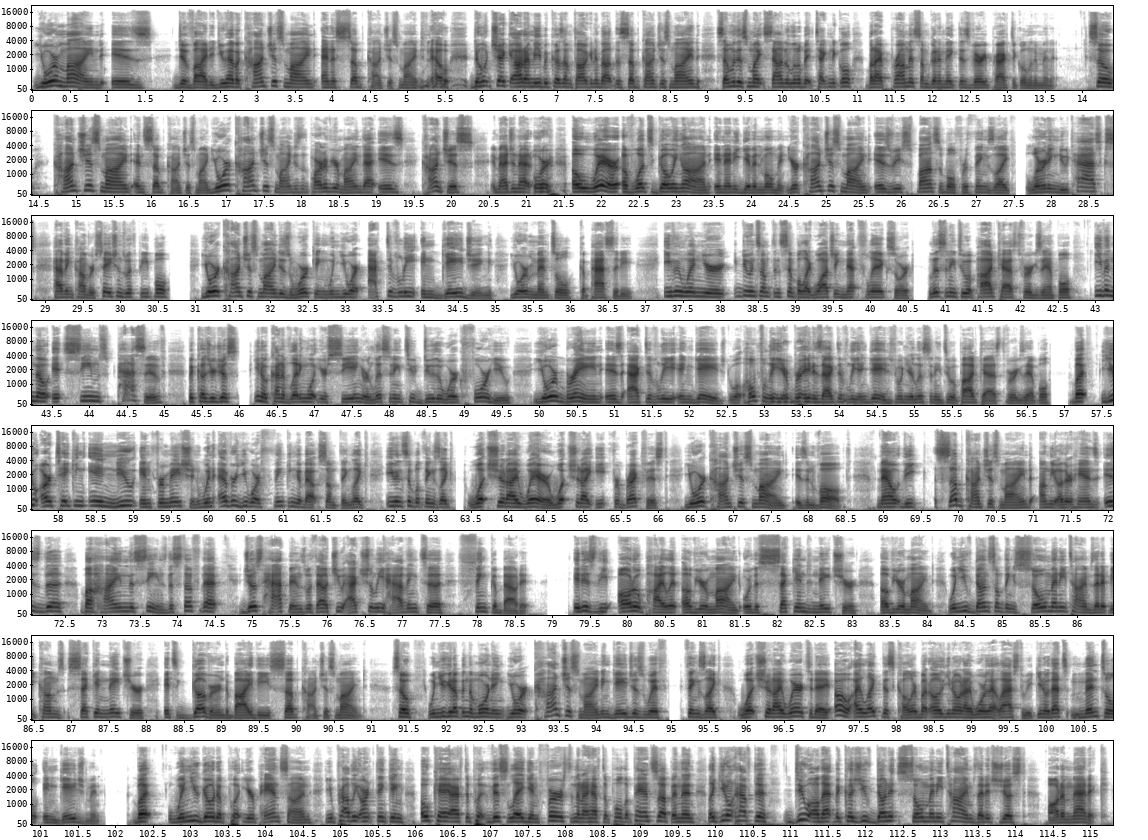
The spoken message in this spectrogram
Your mind is divided. You have a conscious mind and a subconscious mind. Now, don't check out on me because I'm talking about the subconscious mind. Some of this might sound a little bit technical, but I promise I'm going to make this very practical in a minute. So, conscious mind and subconscious mind. Your conscious mind is the part of your mind that is conscious, imagine that, or aware of what's going on in any given moment. Your conscious mind is responsible for things like learning new tasks, having conversations with people. Your conscious mind is working when you are actively engaging your mental capacity. Even when you're doing something simple like watching Netflix or listening to a podcast, for example, even though it seems passive because you're just, you know, kind of letting what you're seeing or listening to do the work for you, your brain is actively engaged. Well, hopefully, your brain is actively engaged when you're listening to a podcast, for example. But you are taking in new information whenever you are thinking about something, like even simple things like, what should I wear? What should I eat for breakfast? Your conscious mind is involved. Now, the subconscious mind, on the other hand, is the behind the scenes, the stuff that just happens without you actually having to think about it. It is the autopilot of your mind or the second nature of your mind. When you've done something so many times that it becomes second nature, it's governed by the subconscious mind. So when you get up in the morning, your conscious mind engages with things like what should i wear today oh i like this color but oh you know what i wore that last week you know that's mental engagement but when you go to put your pants on, you probably aren't thinking, okay, I have to put this leg in first and then I have to pull the pants up. And then, like, you don't have to do all that because you've done it so many times that it's just automatic.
